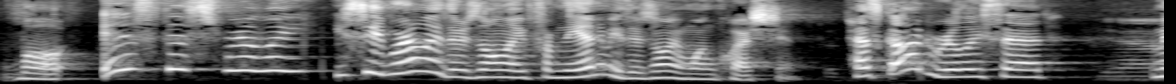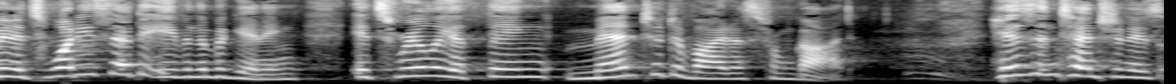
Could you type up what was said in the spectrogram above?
well, is this really? You see, really, there's only, from the enemy, there's only one question. Has God really said? I mean, it's what he said to Eve in the beginning. It's really a thing meant to divide us from God. His intention is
